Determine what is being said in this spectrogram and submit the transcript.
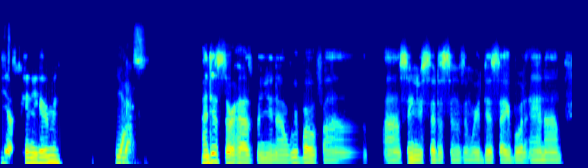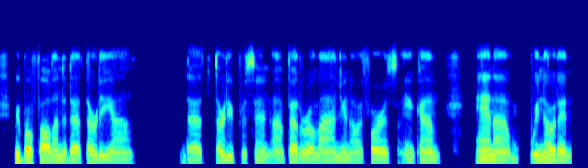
yes, can you hear me? Yes. And this her husband, you know, we're both um, uh, senior citizens and we're disabled, and um, we both fall under the 30 um, the 30% uh, federal line, you know, as far as income. And um, we know that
